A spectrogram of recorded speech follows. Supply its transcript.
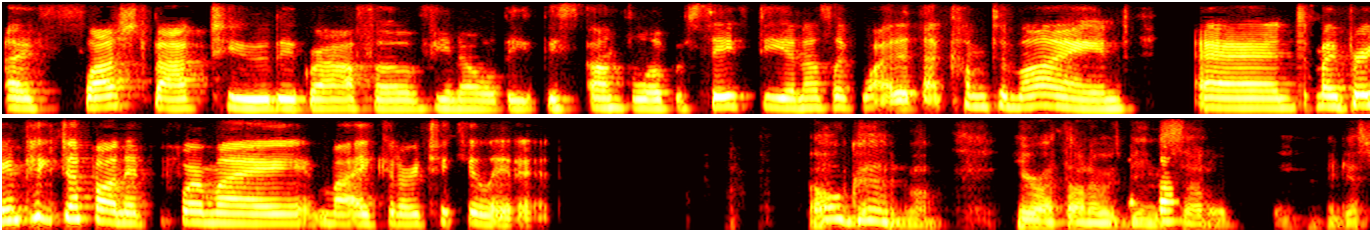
I flashed back to the graph of, you know, the, this envelope of safety. And I was like, why did that come to mind? And my brain picked up on it before my, my I could articulate it. Oh, good. Well, here I thought I was being subtle. I guess.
